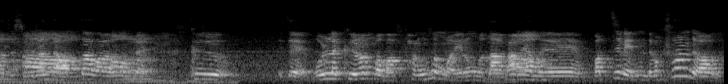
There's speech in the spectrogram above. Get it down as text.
아저씨 우리한테 왔잖아 어. 근데 그 이제 원래 그런 거 막 방송 막 이런 거 나가면은 맛집에 있는데 막 사람들 와가지고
